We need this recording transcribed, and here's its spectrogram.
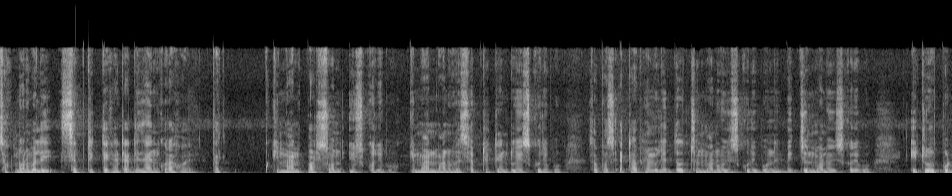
চাওক নৰ্মেলি চেপ্টিক টেংক এটা ডিজাইন কৰা হয় তাত কিমান পাৰ্চন ইউজ কৰিব কিমান মানুহে চেপ্টিক টেংকটো ইউজ কৰিব ছাপ'জ এটা ফেমিলিত দহজন মানুহ ইউজ কৰিব নে বিছজন মানুহ ইউজ কৰিব এইটোৰ ওপৰত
